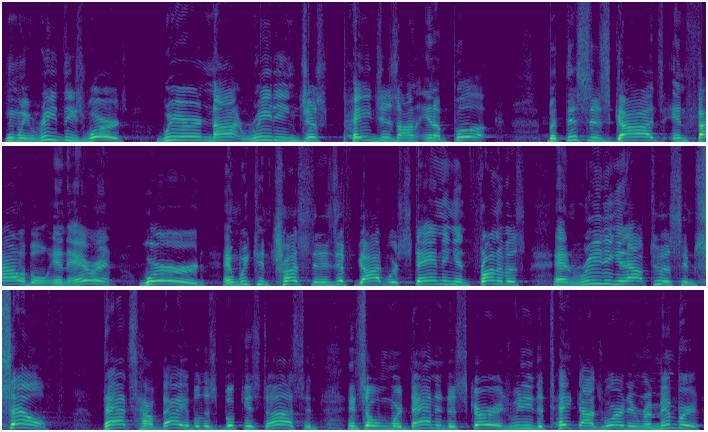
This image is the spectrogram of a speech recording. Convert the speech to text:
when we read these words, we're not reading just pages on, in a book, but this is God's infallible, inerrant Word, and we can trust it as if God were standing in front of us and reading it out to us Himself. That's how valuable this book is to us. And, and so when we're down and discouraged, we need to take God's word and remember it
